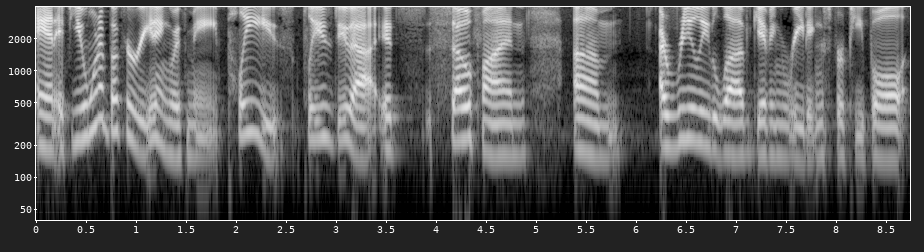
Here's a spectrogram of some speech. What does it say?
and if you want to book a reading with me, please, please do that. It's so fun. Um, I really love giving readings for people.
